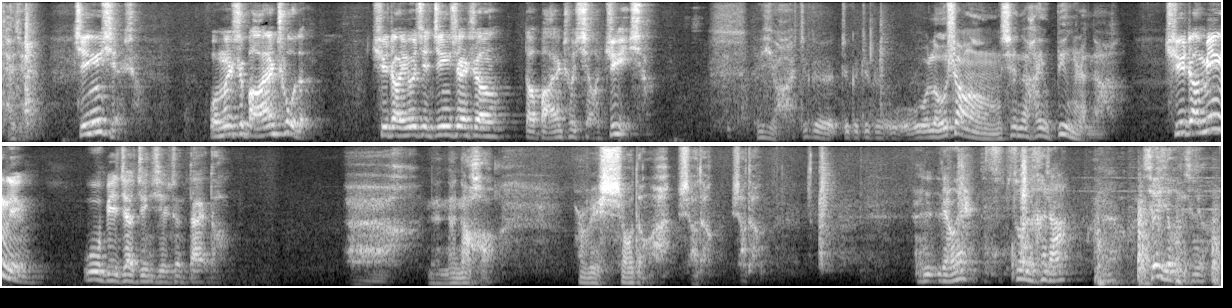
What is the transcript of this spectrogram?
太君，金先生，我们是保安处的，区长有请金先生到保安处小聚一下。哎呀，这个这个这个，我楼上现在还有病人呢。区长命令，务必将金先生带到。哎呀，那那那好，二位稍等啊，稍等，稍等。两位坐着喝茶，休息会儿，休息会儿。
